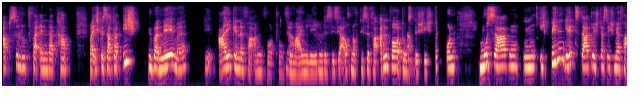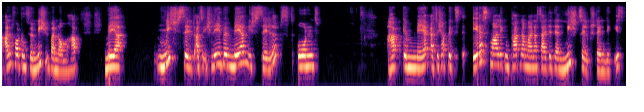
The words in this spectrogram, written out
absolut verändert habe, weil ich gesagt habe, ich übernehme die eigene Verantwortung für ja. mein Leben. Das ist ja auch noch diese Verantwortungsgeschichte. Und muss sagen, hm, ich bin jetzt dadurch, dass ich mehr Verantwortung für mich übernommen habe, mehr mich selbst, also ich lebe mehr mich selbst und habe gemerkt, also ich habe jetzt erstmaligen Partner meiner Seite, der nicht selbstständig ist,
